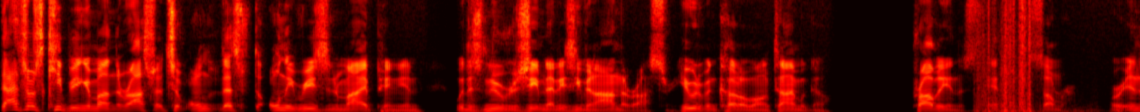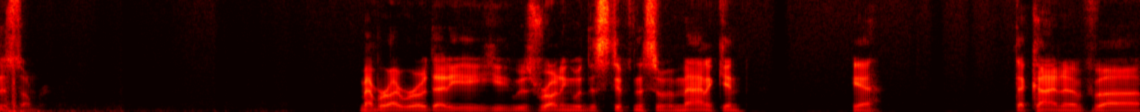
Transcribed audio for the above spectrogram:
That's what's keeping him on the roster. That's, that's the only reason, in my opinion, with this new regime that he's even on the roster. He would have been cut a long time ago, probably in the, in the summer or in the summer. Remember, I wrote that he he was running with the stiffness of a mannequin. Yeah, that kind of uh,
